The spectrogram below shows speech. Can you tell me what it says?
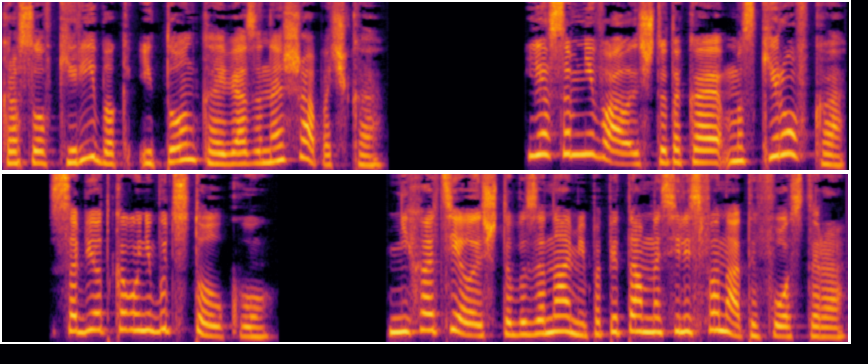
кроссовки Рибок и тонкая вязаная шапочка. Я сомневалась, что такая маскировка собьет кого-нибудь с толку. Не хотелось, чтобы за нами по пятам носились фанаты Фостера,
